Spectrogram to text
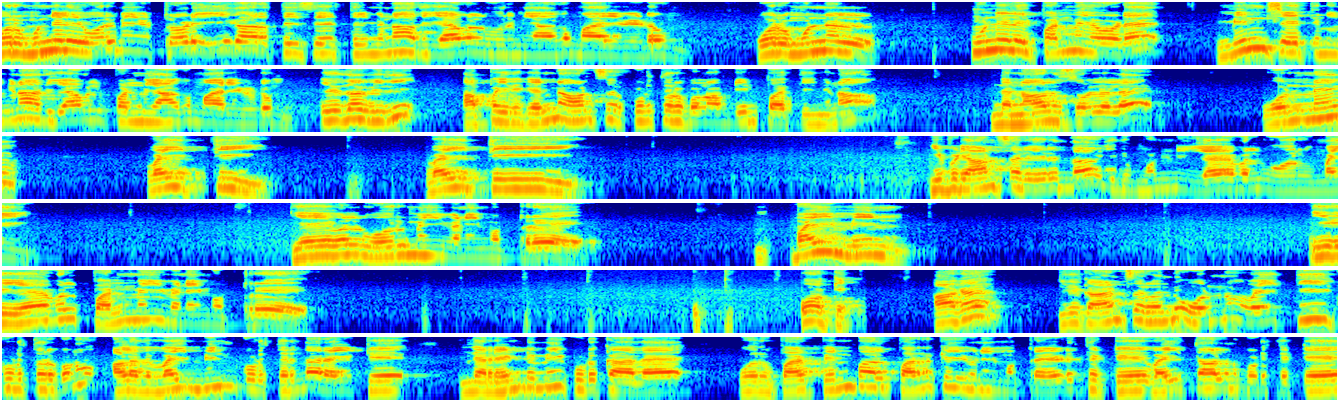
ஒரு முன்னிலை ஒருமையற்றோடு ஈகாரத்தை சேர்த்தீங்கன்னா அது ஏவல் உரிமையாக மாறிவிடும். ஒரு முன்னல் முன்னிலை பன்மையோட மின் சேர்த்துனீங்கன்னா அது ஏவல் பன்மையாக மாறிவிடும். இதுதான் விதி. அப்போ இதுக்கு என்ன ஆன்சர் கொடுத்துருக்கணும் அப்படின்னு பார்த்தீங்கன்னா இந்த நாலு சொல்லல. ஒன்று வைத்தி. வைத்தி. இப்படி ஆன்சர் இருந்தால் இது முன் ஏவல் ஒருமை. ஏவல் ஒருமை வினைமுற்று. வை மின். இது ஏவல் பன்மை வினைமுற்று. ஓகே. ஆக இதுக்கு ஆன்சர் வந்து ஒன்று வை தீ கொடுத்துருக்கணும் அல்லது வை மின் கொடுத்துருந்தா ரைட்டு. இந்த ரெண்டுமே கொடுக்காத ஒரு ப பெண்பால் பறக்கை வினைமுற்றை எடுத்துட்டு வைத்தாள்னு கொடுத்துட்டு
